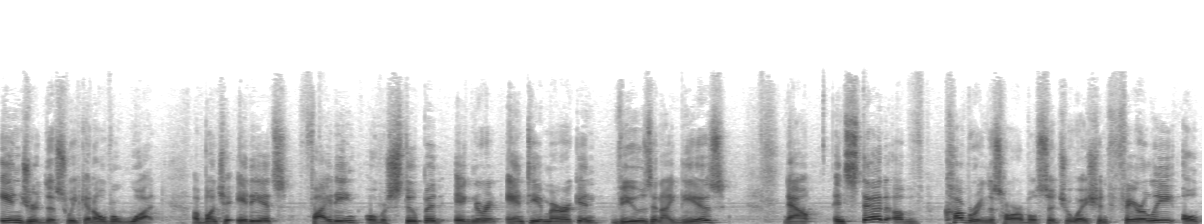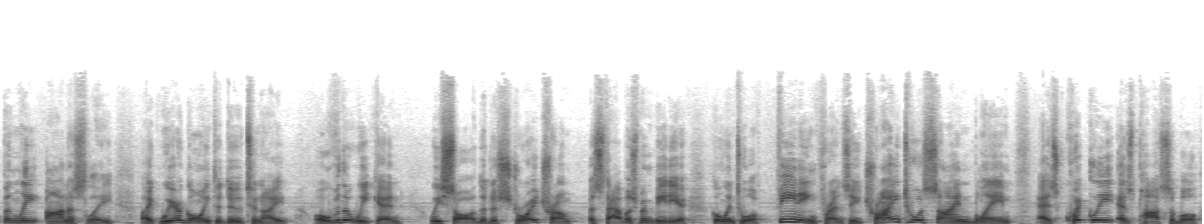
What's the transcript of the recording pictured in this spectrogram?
injured this weekend. Over what? A bunch of idiots fighting over stupid, ignorant, anti American views and ideas? Now, instead of covering this horrible situation fairly, openly, honestly, like we're going to do tonight, over the weekend, we saw the Destroy Trump establishment media go into a feeding frenzy, trying to assign blame as quickly as possible,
